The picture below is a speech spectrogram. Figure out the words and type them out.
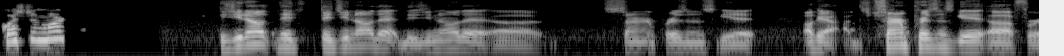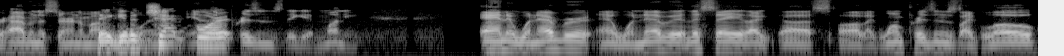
Question mark? Did you know did, did you know that did you know that uh certain prisons get okay certain prisons get uh for having a certain amount They of get a check in, for the it. prisons they get money. And it- whenever and whenever let's say like uh, uh like one prison is like low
